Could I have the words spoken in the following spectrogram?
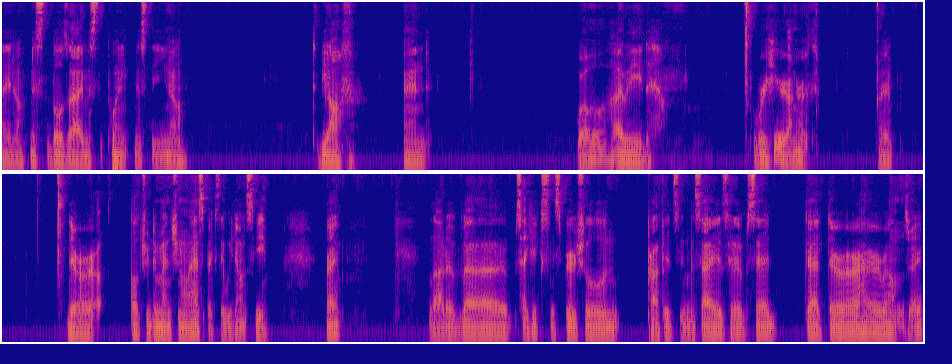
Uh, you know miss the bullseye miss the point miss the you know to be off. And well i mean we're here on earth right? There are ultra dimensional aspects that we don't see right? A lot of uh, psychics and spiritual and prophets and messiahs have said that there are higher realms right?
